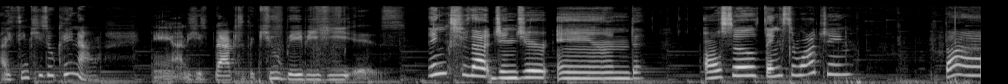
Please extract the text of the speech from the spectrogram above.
I think he's okay now. And he's back to the cute baby he is. Thanks for that, Ginger, and also thanks for watching. Bye!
